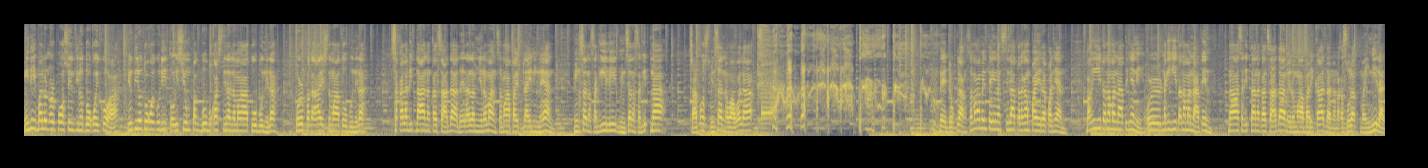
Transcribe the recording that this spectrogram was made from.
Hindi balon or poso yung tinutukoy ko ha. Yung tinutukoy ko dito is yung pagbubukas nila ng mga tubo nila or pag-aayos ng mga tubo nila sa kalagitnaan ng kalsada dahil alam nyo naman sa mga pipelining na yan. Minsan nasa gilid, minsan nasa gitna, tapos minsan nawawala. Hindi, joke lang. Sa mga maintenance nila talagang pahirapan yan. Makikita naman natin yan eh, or nakikita naman natin na sa gitna ng kalsada mayroong mga barikada na nakasulat Maynilad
